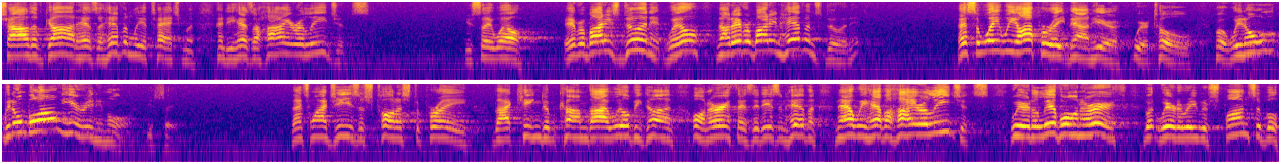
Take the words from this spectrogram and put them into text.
child of God has a heavenly attachment and he has a higher allegiance. You say, well, everybody's doing it. Well, not everybody in heaven's doing it. That's the way we operate down here, we're told. But we don't, we don't belong here anymore, you see. That's why Jesus taught us to pray, Thy kingdom come, Thy will be done on earth as it is in heaven. Now we have a higher allegiance. We're to live on earth, but we're to be responsible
